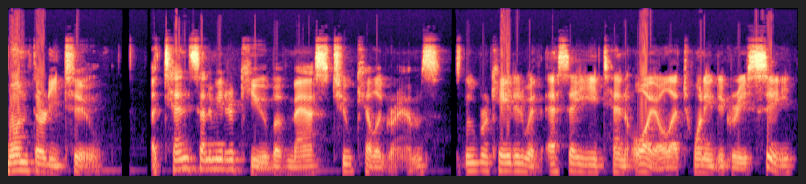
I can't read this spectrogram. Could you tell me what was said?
132. A 10 centimeter cube of mass 2 kilograms is lubricated with SAE10 oil at 20 degrees C,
